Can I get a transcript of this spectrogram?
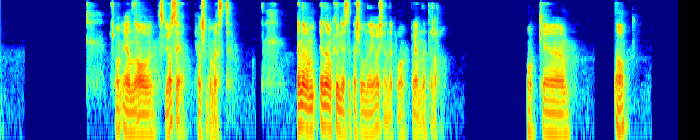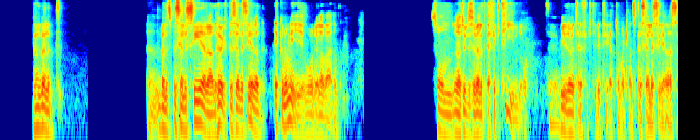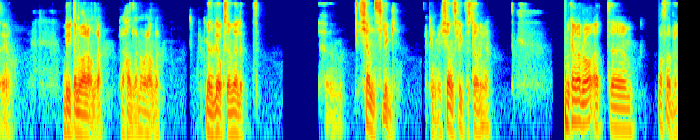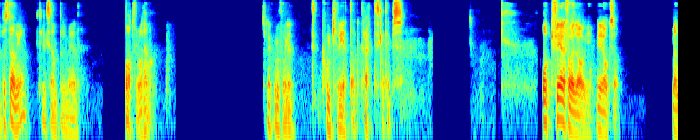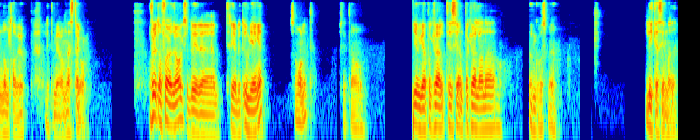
Från en av, skulle jag säga, kanske de mest en av de, en av de kunnigaste personerna jag känner på, på ämnet i alla fall. Och eh, ja, vi har ett väldigt, väldigt specialiserad, högspecialiserad ekonomi i vår del av världen. Som naturligtvis är väldigt effektiv då. Det bidrar till effektivitet och man kan specialisera sig och byta med varandra eller handla med varandra. Men det blir också en väldigt eh, känslig ekonomi, känslig för störningar. Då kan det vara bra att eh, vara förberedd på störningar, till exempel med matförråd hemma. Så där kommer vi få lite konkreta och praktiska tips. Och flera föredrag blir det också. Men de tar vi upp lite mer om nästa gång. Och förutom föredrag så blir det trevligt umgänge som vanligt. Sitta och ljuga på kväll, till sent på kvällarna och umgås med likasinnade.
